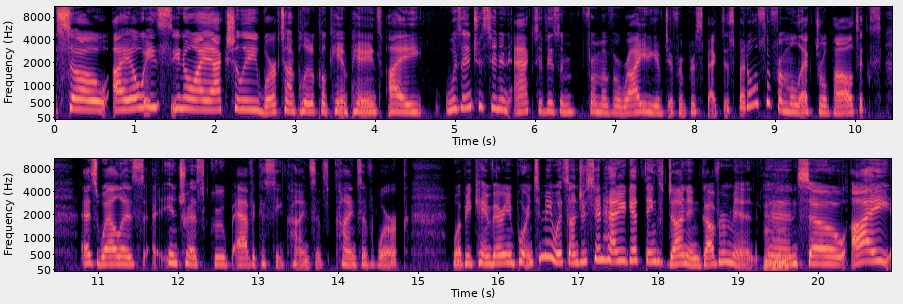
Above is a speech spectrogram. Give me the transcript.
So I always, you know, I actually worked on political campaigns. I was interested in activism from a variety of different perspectives, but also from electoral politics, as well as interest group advocacy kinds of kinds of work. What became very important to me was understand how do you get things done in government, mm-hmm. and so I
